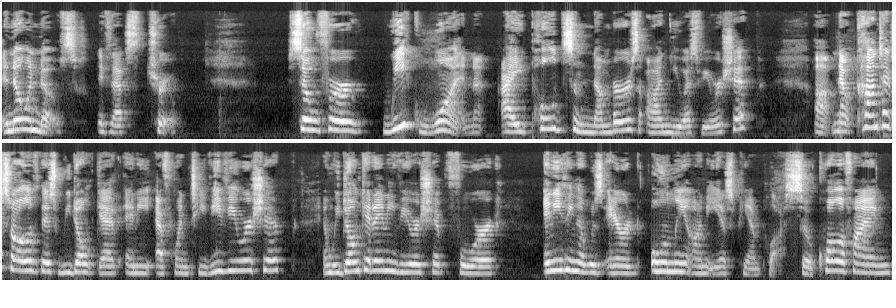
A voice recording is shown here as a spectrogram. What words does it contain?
and no one knows if that's true. So for week one, I pulled some numbers on US viewership. Uh, now, context to all of this, we don't get any F1 TV viewership, and we don't get any viewership for anything that was aired only on ESPN Plus. So qualifying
